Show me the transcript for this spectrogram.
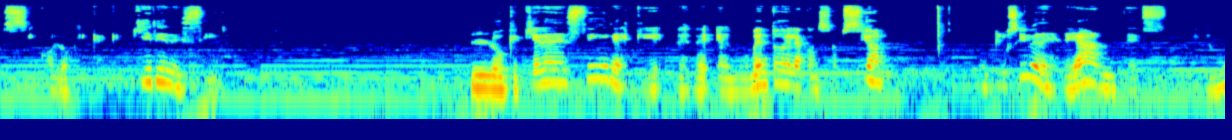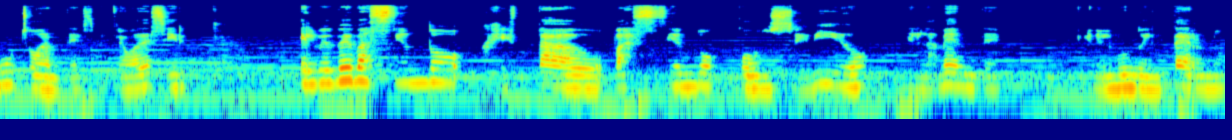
psicológica? ¿Qué quiere decir? Lo que quiere decir es que desde el momento de la concepción, inclusive desde antes, desde mucho antes, me atrevo a decir, el bebé va siendo gestado, va siendo concebido en la mente, en el mundo interno,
